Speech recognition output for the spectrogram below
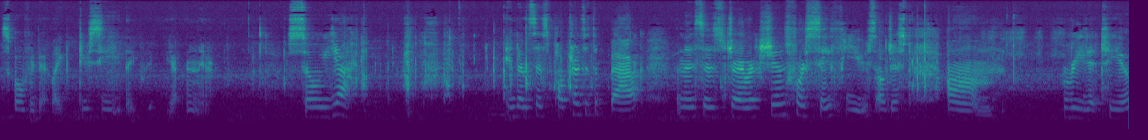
It's over there. Like, do you see like yeah in there? So yeah. And then it says Pop Tarts at the back, and then it says directions for safe use. I'll just um, read it to you,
